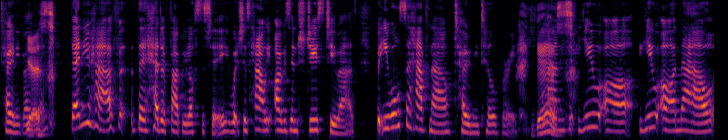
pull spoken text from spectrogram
Tony Bowman. Yes. Then you have the head of Fabulosity, which is how I was introduced to you as. But you also have now Tony Tilbury. Yes. And you are you are now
